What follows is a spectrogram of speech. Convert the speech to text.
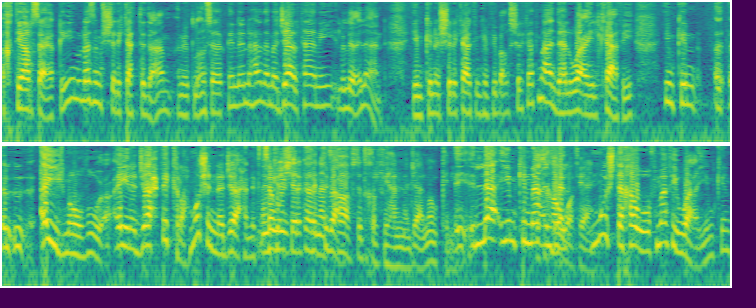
اختيار سائقين ولازم الشركات تدعم أن يطلعون سائقين لأن هذا مجال ثاني للإعلان. يمكن الشركات يمكن في بعض الشركات ما عندها الوعي الكافي. يمكن أي موضوع أي نجاح فكرة مش النجاح إنك تسوي يمكن الشركات إنها تخاف تدخل في هالمجال ممكن يعني. لا يمكن ما عندها يعني. مش تخوف ما في وعي. يمكن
